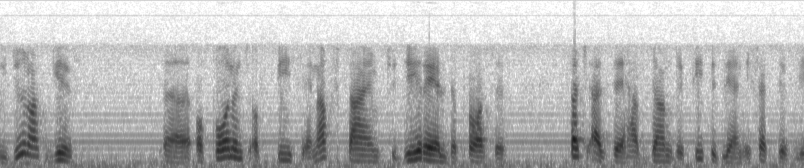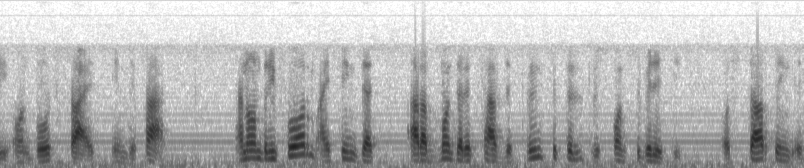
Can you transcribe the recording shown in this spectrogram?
we do not give uh, opponents of peace enough time to derail the process such as they have done repeatedly and effectively on both sides in the past. And on reform, I think that Arab moderates have the principal responsibility of starting a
